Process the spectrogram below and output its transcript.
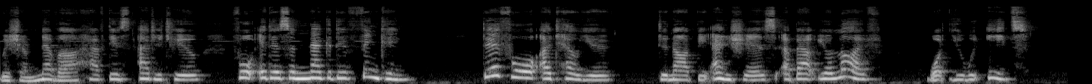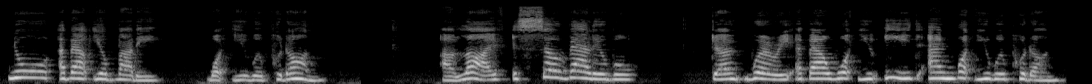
We shall never have this attitude, for it is a negative thinking. Therefore, I tell you, do not be anxious about your life, what you will eat, nor about your body, what you will put on. Our life is so valuable don't worry about what you eat and what you will put on.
